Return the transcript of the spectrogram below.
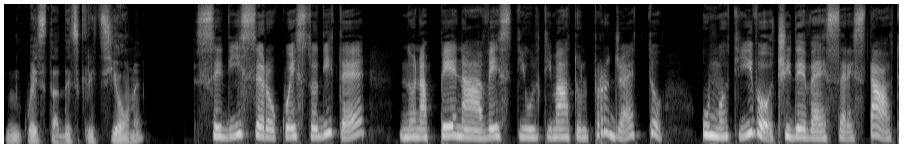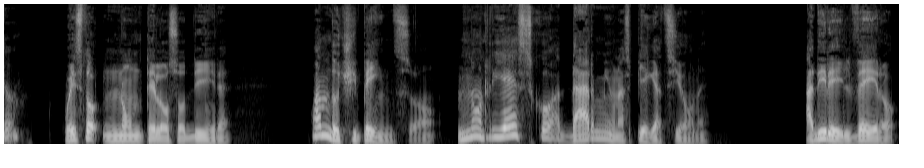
in questa descrizione? Se dissero questo di te, non appena avesti ultimato il progetto, un motivo ci deve essere stato. Questo non te lo so dire. Quando ci penso, non riesco a darmi una spiegazione. A dire il vero,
